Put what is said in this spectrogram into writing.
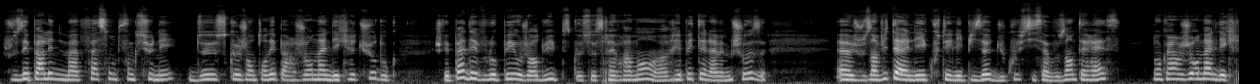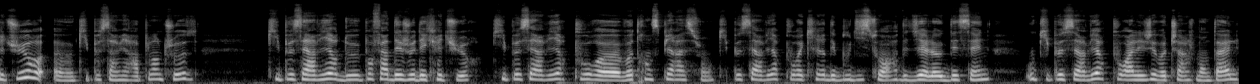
Je vous ai parlé de ma façon de fonctionner, de ce que j'entendais par journal d'écriture, donc je vais pas développer aujourd'hui parce que ce serait vraiment euh, répéter la même chose. Euh, je vous invite à aller écouter l'épisode du coup si ça vous intéresse. Donc un journal d'écriture qui peut servir à plein de choses qui peut servir de pour faire des jeux d'écriture, qui peut servir pour euh, votre inspiration, qui peut servir pour écrire des bouts d'histoire, des dialogues, des scènes, ou qui peut servir pour alléger votre charge mentale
